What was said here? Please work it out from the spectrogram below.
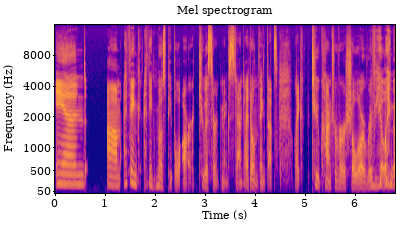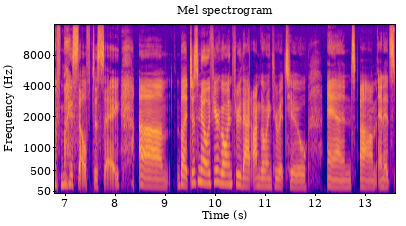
And um, I think I think most people are to a certain extent. I don't think that's like too controversial or revealing of myself to say. Um, but just know if you're going through that, I'm going through it too, and um, and it's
